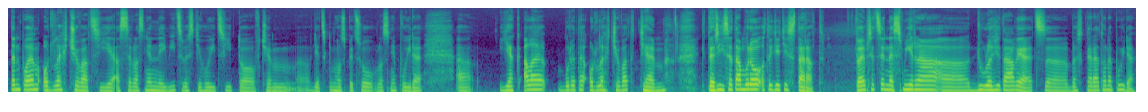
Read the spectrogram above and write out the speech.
Ten pojem odlehčovací je asi vlastně nejvíc vystihující to, v čem v dětském hospicu vlastně půjde. Jak ale budete odlehčovat těm, kteří se tam budou o ty děti starat? To je přeci nesmírná důležitá věc, bez které to nepůjde.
